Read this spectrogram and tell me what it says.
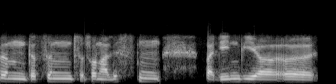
ähm, das sind Journalisten, bei denen wir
